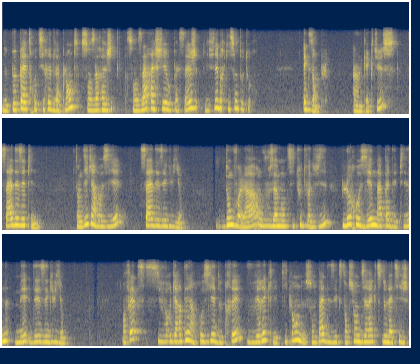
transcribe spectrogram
ne peut pas être retirée de la plante sans, arracher au passage les fibres qui sont autour. Exemple, un cactus, ça a des épines, tandis qu'un rosier, ça a des aiguillons. Donc voilà, on vous a menti toute votre vie, le rosier n'a pas d'épines, mais des aiguillons. En fait, si vous regardez un rosier de près, vous verrez que les piquants ne sont pas des extensions directes de la tige.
